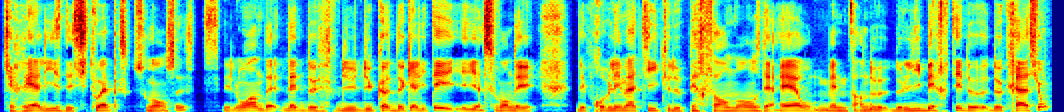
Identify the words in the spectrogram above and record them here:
qui réalise des sites web, parce que souvent c'est loin d'être du, code de qualité, il y a souvent des, problématiques de performance derrière, ou même enfin, de, liberté de, de création.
